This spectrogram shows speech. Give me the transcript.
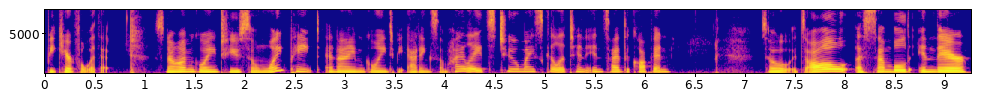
be careful with it. So now I'm going to use some white paint and I'm going to be adding some highlights to my skeleton inside the coffin. So it's all assembled in there.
